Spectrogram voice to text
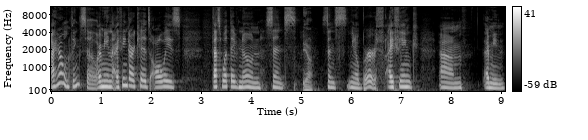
I don't think so. I mean, I think our kids always that's what they've known since yeah, since you know birth. I think. Um, I mean,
